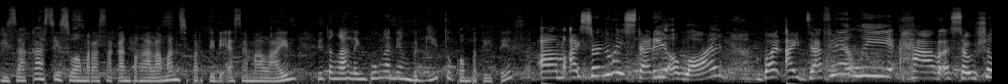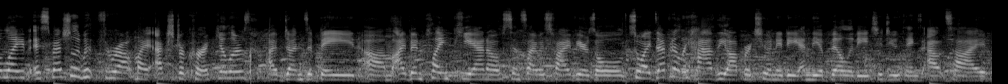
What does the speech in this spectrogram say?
Bisakah siswa merasakan pengalaman seperti di SMA lain di tengah lingkungan yang begitu kompetitif? Um, I certainly study a lot, but I definitely have a social life, especially with throughout my extracurriculars. I've done debate. Um, I've been playing piano since I was five years old, so I definitely have the opportunity and the ability to do things outside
